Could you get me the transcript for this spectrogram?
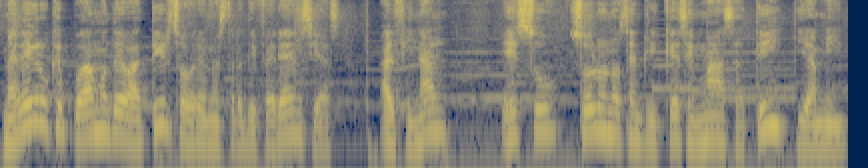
me alegro que podamos debatir sobre nuestras diferencias, al final eso solo nos enriquece más a ti y a mí.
